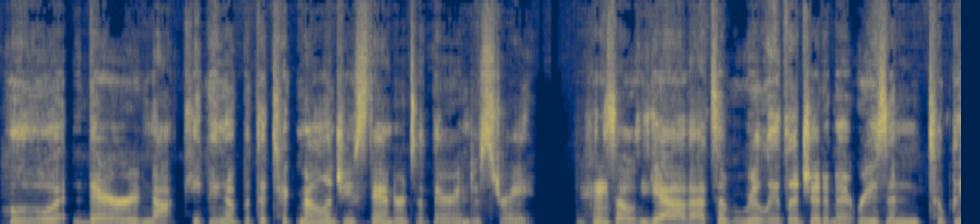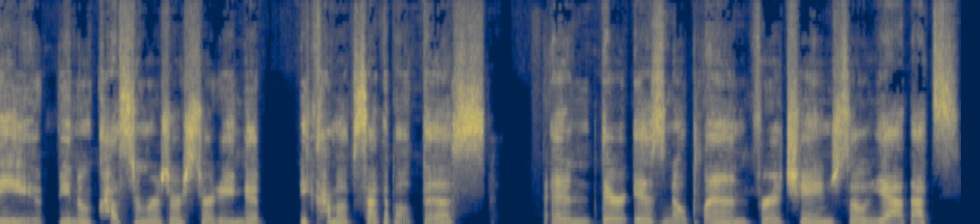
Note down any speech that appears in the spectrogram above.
who they're not keeping up with the technology standards of their industry. Mm-hmm. So yeah, that's a really legitimate reason to leave. You know, customers are starting to become upset about this. And there is no plan for a change. So, yeah, that's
